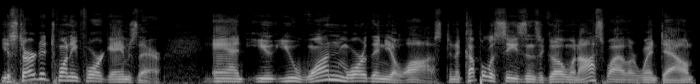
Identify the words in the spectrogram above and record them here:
You started 24 games there. And you, you won more than you lost. And a couple of seasons ago, when Osweiler went down,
